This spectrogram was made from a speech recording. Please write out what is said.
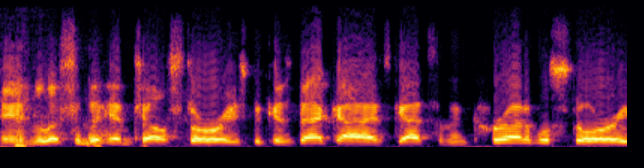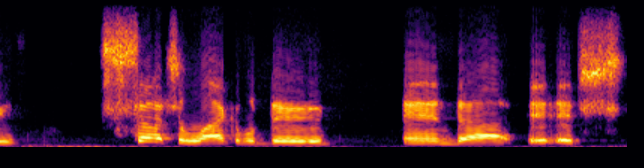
and listen to him tell stories because that guy's got some incredible stories. Such a likable dude, and uh, it, it's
